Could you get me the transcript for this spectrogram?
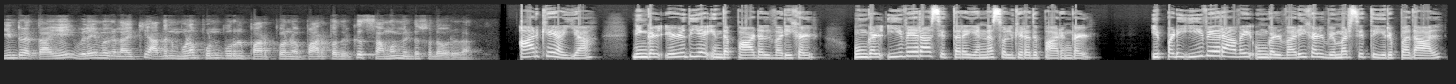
ஈன்ற தாயை விலைமகளாக்கி அதன் மூலம் பொன்பொருள் பார்ப்பன் பார்ப்பதற்கு சமம் என்று சொல்ல வருகிறார். ஆர்கே ஐயா நீங்கள் எழுதிய இந்த பாடல் வரிகள் உங்கள் ஈவேரா சித்தரை என்ன சொல்கிறது பாருங்கள். இப்படி ஈவேராவை உங்கள் வரிகள் விமர்சித்து இருப்பதால்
